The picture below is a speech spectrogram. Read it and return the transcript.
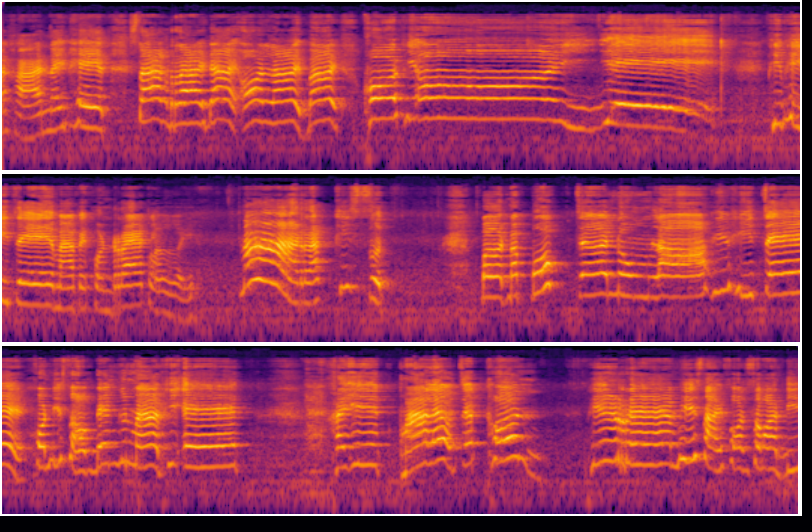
นะคะ ในเพจสร้างรายได้ออนไลน์บายโค้ดพี่อ้อย เย้ พีเจมาเป็นคนแรกเลย น่ารักที่สุด เปิดมาปุ๊บ เจอหนุ่มหล่อพี่พีเจ คนที่สองเด้งขึ้นมา พี่เอกใครอีก มาแล้วเจ็ดคน พี่แรม พี่สายฝนสวัสดี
